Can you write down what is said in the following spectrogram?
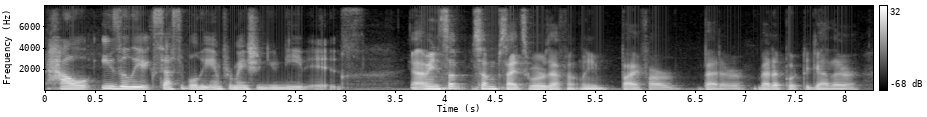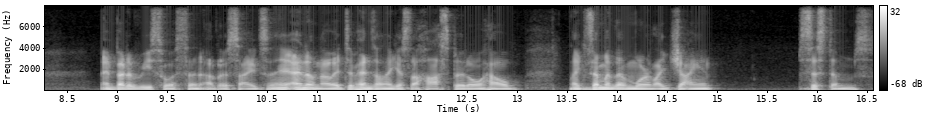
how easily accessible the information you need is. Yeah, I mean some some sites were definitely by far better better put together and better resourced than other sites. And I, don't know, it depends on I guess the hospital how like some of them were like giant systems.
